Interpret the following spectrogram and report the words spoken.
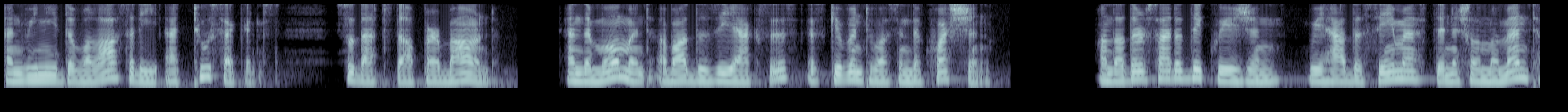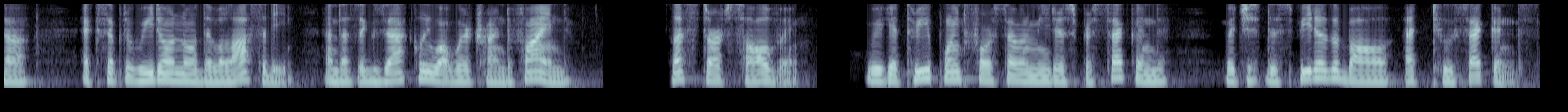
and we need the velocity at 2 seconds, so that's the upper bound. And the moment about the z-axis is given to us in the question. On the other side of the equation, we have the same as the initial momenta, except we don't know the velocity, and that's exactly what we're trying to find. Let's start solving. We get 3.47 meters per second, which is the speed of the ball at 2 seconds.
